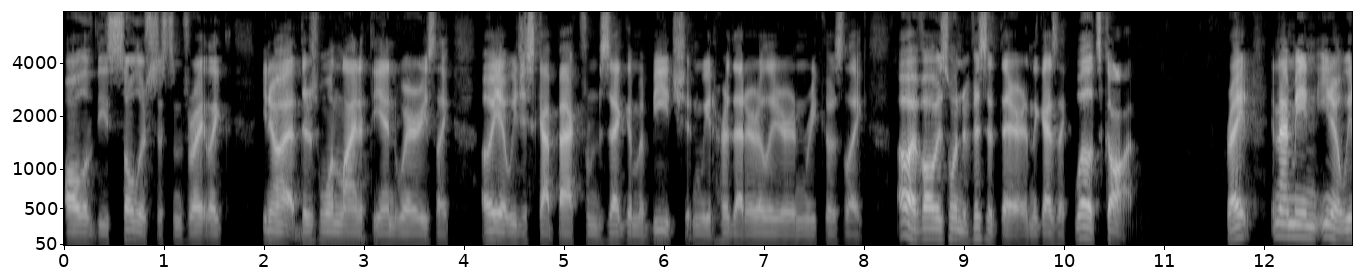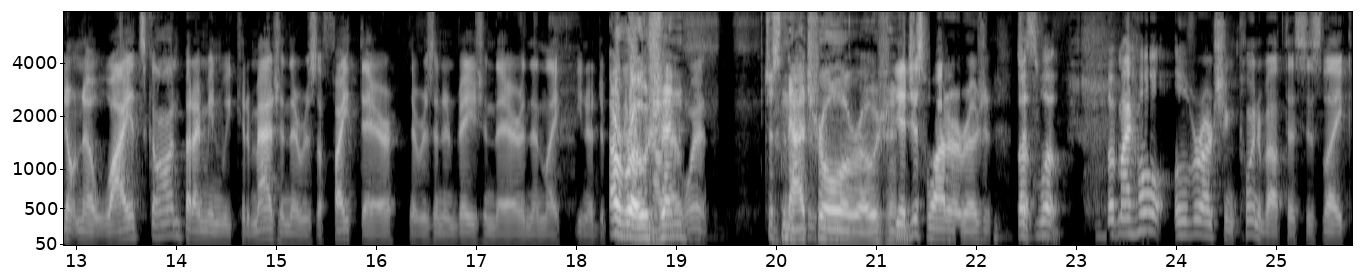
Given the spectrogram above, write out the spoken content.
all of these solar systems right? Like you know uh, there's one line at the end where he's like oh yeah we just got back from zegama beach and we'd heard that earlier and rico's like oh i've always wanted to visit there and the guy's like well it's gone right? And I mean, you know, we don't know why it's gone, but I mean, we could imagine there was a fight there, there was an invasion there, and then like you know, depending on how that Erosion. Just natural erosion. yeah, just water erosion. But Just- what? But my whole overarching point about this is like,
